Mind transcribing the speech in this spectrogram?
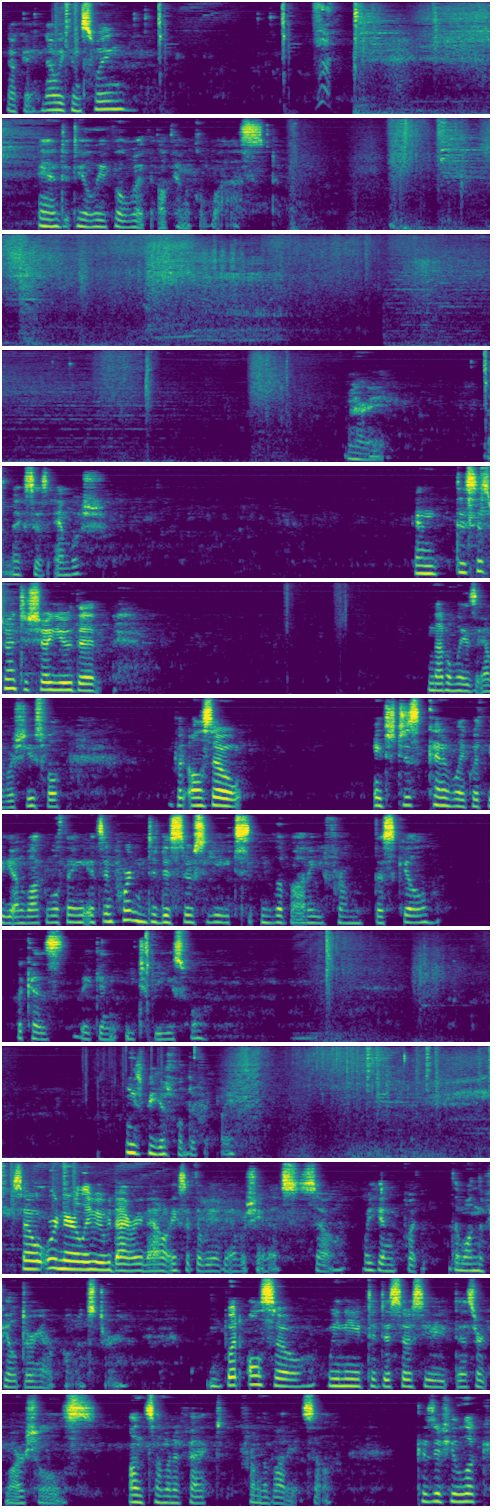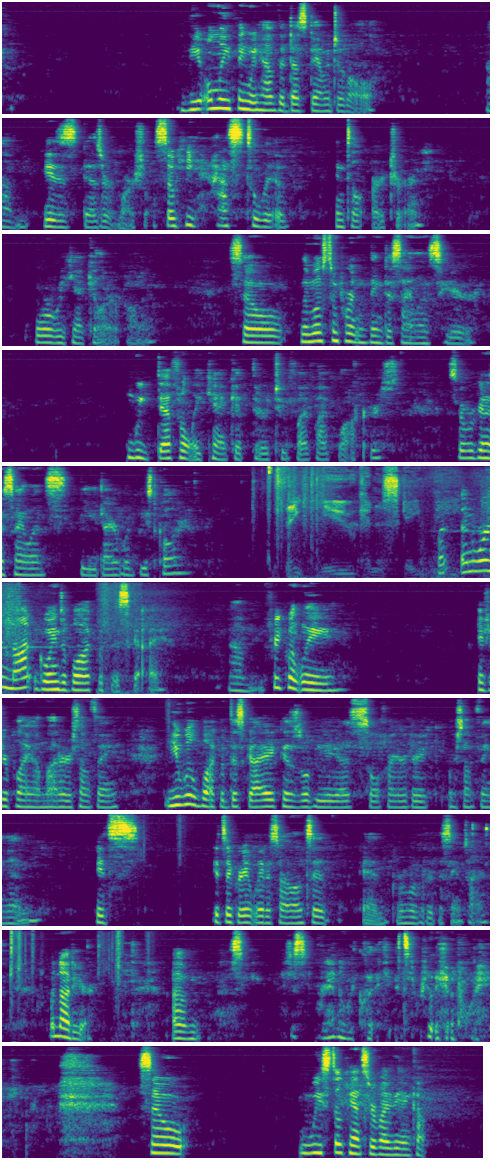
Okay, now we can swing. And deal lethal with Alchemical Blast. Alright. That next is Ambush. And this is meant to show you that not only is Ambush useful, but also it's just kind of like with the unblockable thing, it's important to dissociate the body from the skill because they can each be useful. Each be useful differently. So ordinarily we would die right now, except that we have ambush units, so we can put them on the field during our opponent's turn. But also, we need to dissociate Desert Marshals on summon effect from the body itself. Because if you look, the only thing we have that does damage at all um, is Desert Marshal. So he has to live until our turn, or we can't kill our opponent. So the most important thing to silence here, we definitely can't get through 255 blockers. So we're going to silence the Direwood Beastcaller. Think you can escape me? But then we're not going to block with this guy. Um, frequently, if you're playing on ladder or something, you will block with this guy because it'll be a Soulfire Drake or something, and it's it's a great way to silence it and remove it at the same time. But not here. Um, see, I just randomly click. It's really annoying. so we still can't survive the income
